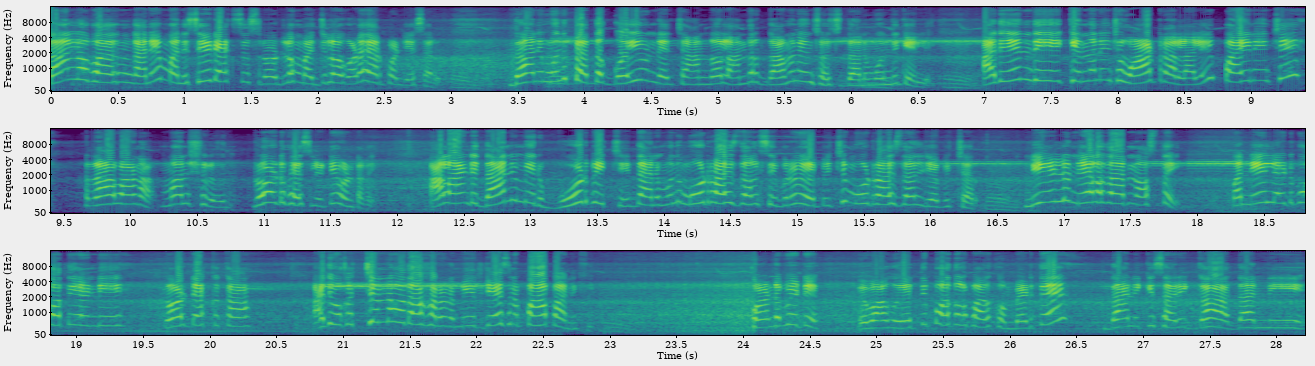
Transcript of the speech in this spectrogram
దానిలో భాగంగానే మన సీడ్ యాక్సెస్ రోడ్లో మధ్యలో కూడా ఏర్పాటు చేశారు. దాని ముందు పెద్ద గొయ్యి ఉండేది చాలా రోజులు అందరూ గమనించవచ్చు దాని ముందుకెళ్ళి. అదేంది? కింద నుంచి వాటర్ వెళ్ళాలి పైనుంచి రవాణా మనుషులు రోడ్డు ఫెసిలిటీ ఉంటుంది. అలాంటి దాన్ని మీరు బూడిపిచ్చి దాని ముందు మూడు రాజధానులు శిబిరం వేపించి మూడు రాజధానులు చేపించారు నీళ్ళు నీళ్ళదారిన వస్తాయి. మరి నీళ్ళు ఎడిపోతాయండి రోడ్డు ఎక్కక? అది ఒక చిన్న ఉదాహరణ మీరు చేసిన పాపానికి. కొండబెట్టి వాగు ఎత్తిపోతల పథకం పెడితే దానికి సరిగ్గా దాన్ని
